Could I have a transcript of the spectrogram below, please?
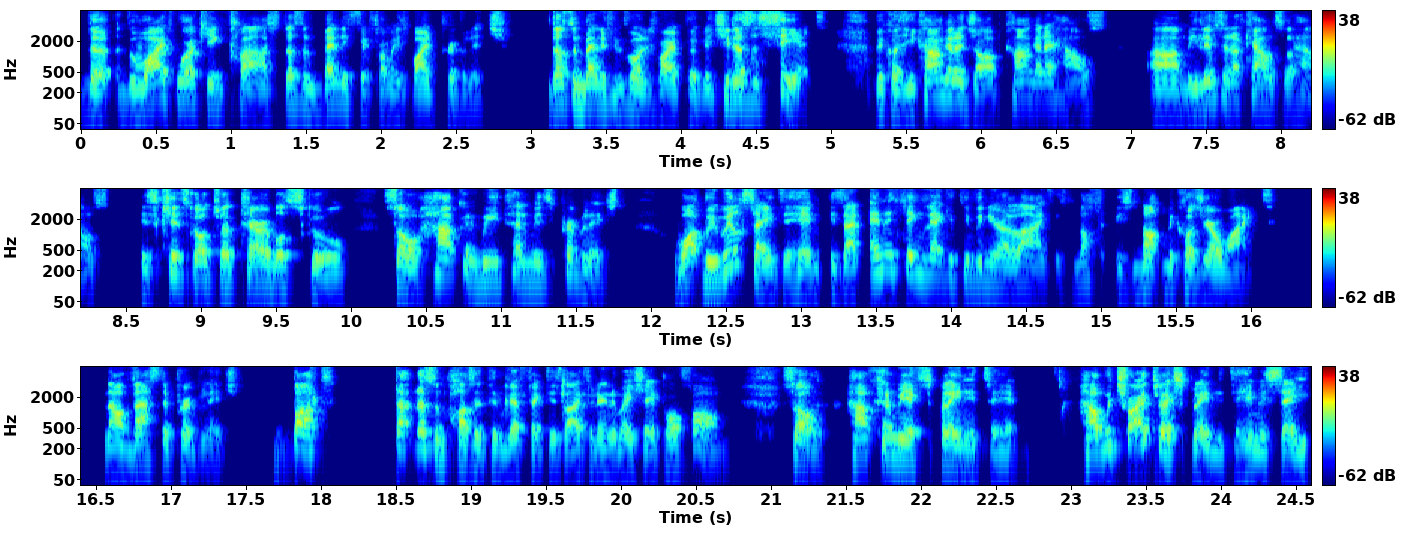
the, the white working class doesn't benefit from his white privilege. Doesn't benefit from his white privilege. He doesn't see it because he can't get a job, can't get a house. Um, he lives in a council house. His kids go to a terrible school. So how can we tell him he's privileged? What we will say to him is that anything negative in your life is not is not because you're white. Now that's the privilege, but that doesn't positively affect his life in any way, shape, or form. So how can we explain it to him? How we try to explain it to him is say,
